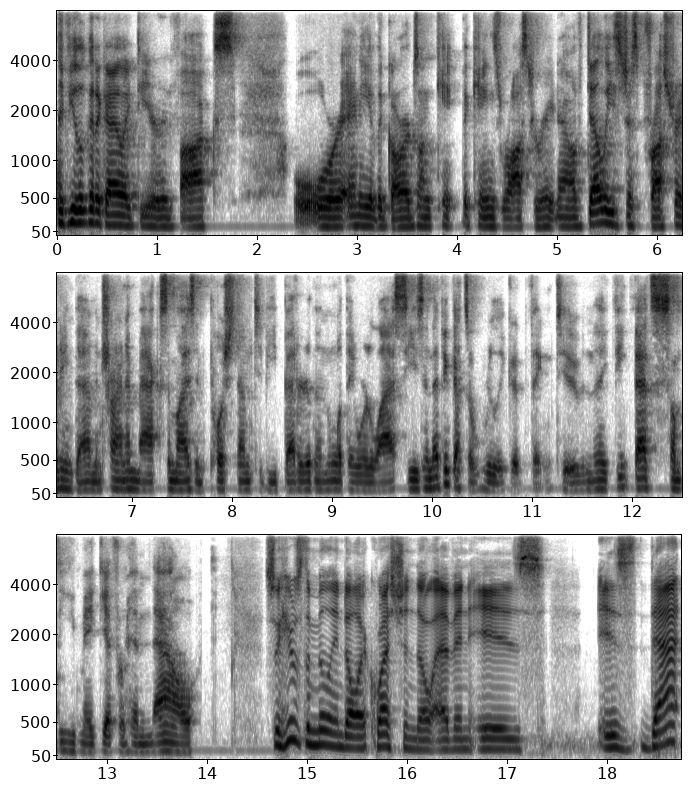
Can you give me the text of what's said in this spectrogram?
if you look at a guy like De'Aaron Fox, or any of the guards on King, the Kings roster right now. If Delly's just frustrating them and trying to maximize and push them to be better than what they were last season, I think that's a really good thing too. And I think that's something you may get from him now. So here's the million dollar question though, Evan, is is that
